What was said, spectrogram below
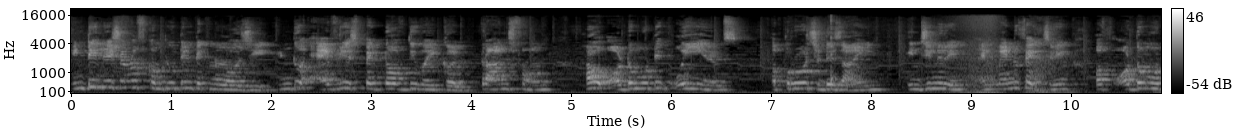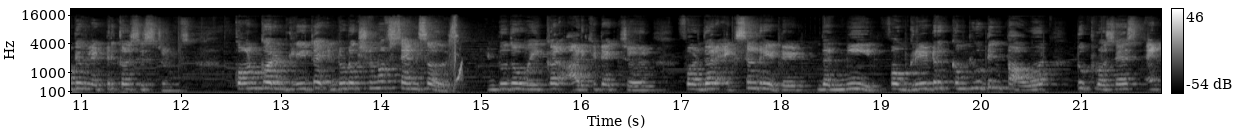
Integration of computing technology into every aspect of the vehicle transformed how automotive OEMs approach design, engineering, and manufacturing of automotive electrical systems. Concurrently, the introduction of sensors into the vehicle architecture further accelerated the need for greater computing power to process and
